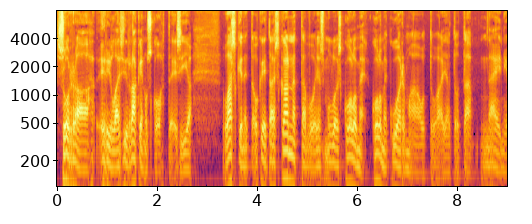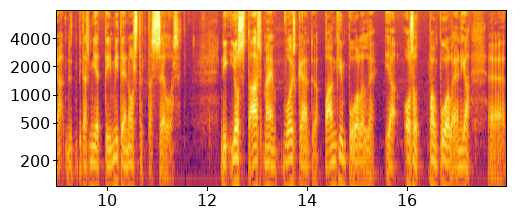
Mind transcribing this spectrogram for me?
soraa erilaisiin rakennuskohteisiin ja lasken, että okei, taisi kannattavaa, jos mulla olisi kolme, kolme kuorma-autoa ja tota, näin, ja nyt pitäisi miettiä, miten ostettaisiin sellaiset. Niin jos taas mä en voisi kääntyä pankin puolelle ja osoittaa puoleen ja ää,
